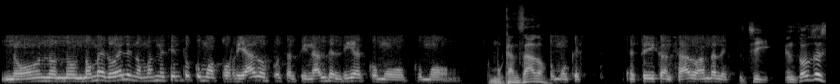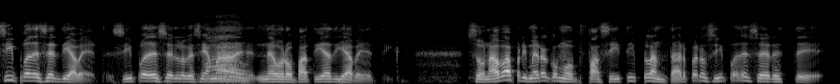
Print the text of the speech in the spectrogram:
No, no, no, no me duele, nomás me siento como aporreado, pues al final del día como, como, Como cansado. como que estoy cansado, ándale. Sí, entonces sí puede ser diabetes, sí puede ser lo que se llama Wow. eh, neuropatía diabética. Sonaba primero como fascitis plantar, pero sí puede ser este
